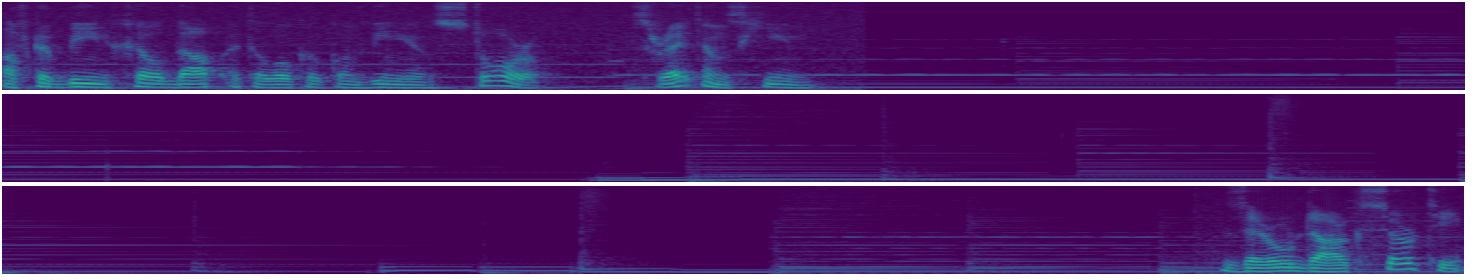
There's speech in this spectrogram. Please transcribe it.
after being held up at a local convenience store, threatens him Zero Dark Thirty.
